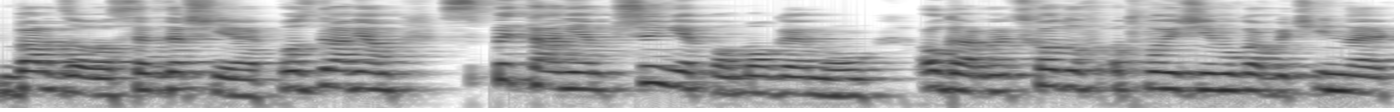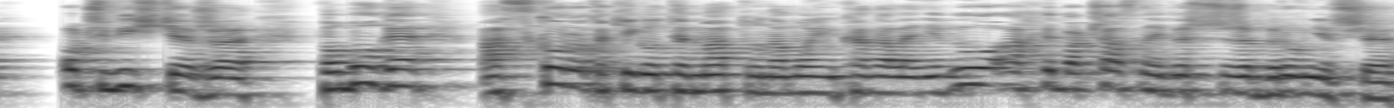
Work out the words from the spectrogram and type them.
bardzo serdecznie pozdrawiam z pytaniem, czy nie pomogę mu ogarnąć schodów. Odpowiedź nie mogła być inna jak Oczywiście, że pomogę, a skoro takiego tematu na moim kanale nie było, a chyba czas najwyższy, żeby również się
